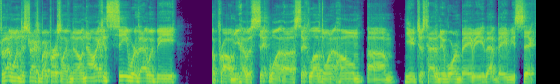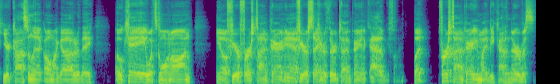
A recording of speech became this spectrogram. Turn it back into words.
for that one distracted by personal life no. Now i can see where that would be a problem. You have a sick one a sick loved one at home. Um you just had a newborn baby. That baby's sick. You're constantly like oh my god are they okay? What's going on? You know if you're a first time parent yeah if you're a second or third time parent you're like ah that'll be fine. But first time parent you might be kind of nervous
